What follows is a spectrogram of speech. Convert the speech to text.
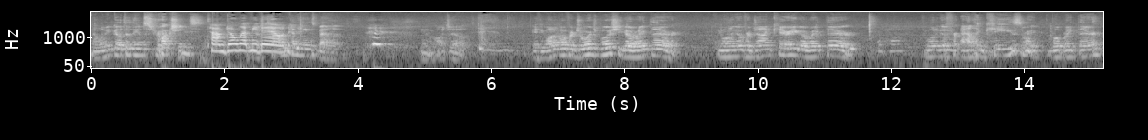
now let me go through the instructions. Tom, don't let me There's Tom down. Conneen's ballot. Yeah, watch out. If you want to vote for George Bush, you go right there. If you want to go for John Kerry, you go right there. Okay. If you want to go for Alan Keyes, right, vote right there.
